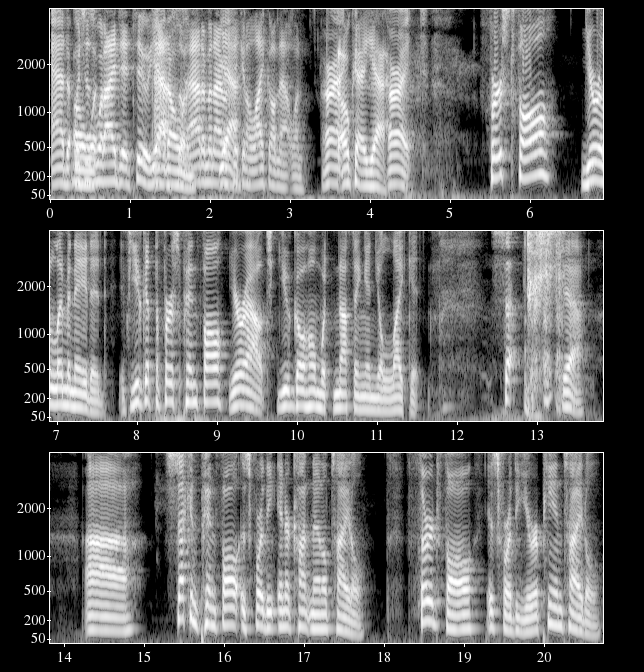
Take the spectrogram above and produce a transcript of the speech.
Add Which is what I did too. Yeah. Add so Owen. Adam and I were Yeah. thinking alike on that one. All right. Okay, yeah. All right. First fall, you're eliminated. If you get the first pinfall, you're out. You go home with nothing and you'll like it. Se- yeah. Uh, second pinfall is for the Intercontinental title. Third fall is for the European title.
